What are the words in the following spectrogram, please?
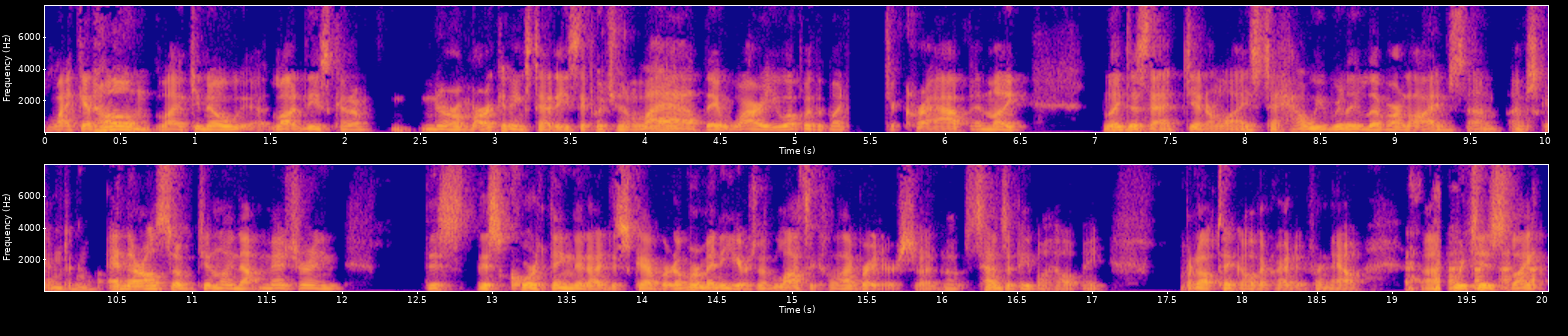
like at home. Like, you know, a lot of these kind of neuromarketing studies, they put you in a lab, they wire you up with a bunch of crap and like really does that generalize to how we really live our lives i'm, I'm skeptical mm-hmm. and they're also generally not measuring this this core thing that i discovered over many years with lots of collaborators tons of people help me but i'll take all the credit for now uh, which is like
